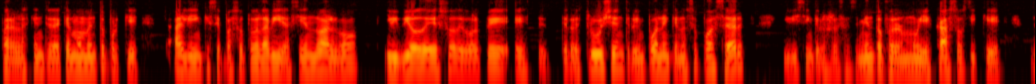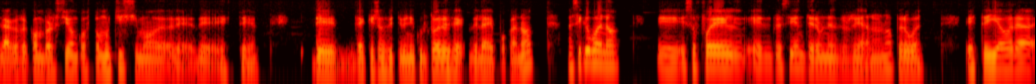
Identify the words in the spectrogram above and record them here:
para la gente de aquel momento porque alguien que se pasó toda la vida haciendo algo y vivió de eso, de golpe este, te lo destruyen, te lo imponen que no se puede hacer y dicen que los resarcimientos fueron muy escasos y que la reconversión costó muchísimo de, este, de, aquellos vitivinicultores de, la época, ¿no? Así que bueno, eh, eso fue el, el, presidente, era un entrerriano, ¿no? Pero bueno, este, y ahora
